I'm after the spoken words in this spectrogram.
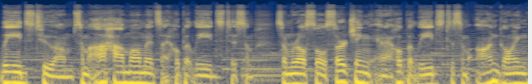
leads to um, some aha moments. I hope it leads to some some real soul searching, and I hope it leads to some ongoing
